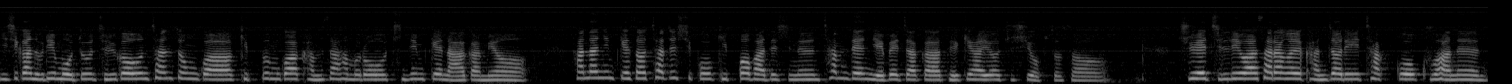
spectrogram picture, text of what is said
이 시간 우리 모두 즐거운 찬송과 기쁨과 감사함으로 주님께 나아가며 하나님께서 찾으시고 기뻐 받으시는 참된 예배자가 되게 하여 주시옵소서. 주의 진리와 사랑을 간절히 찾고 구하는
